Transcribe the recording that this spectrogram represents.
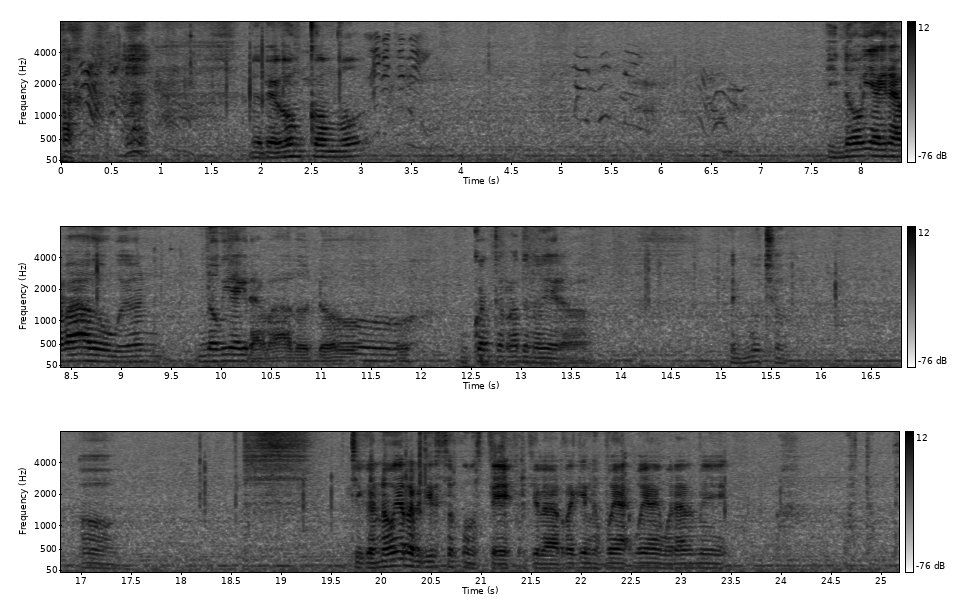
Me pegó un combo. Y no había grabado, weón. No había grabado, no. ¿En cuánto rato no había grabado? En mucho. Oh. Chicos, no voy a repetir esto con ustedes porque la verdad que nos voy a, voy a demorarme bastante.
